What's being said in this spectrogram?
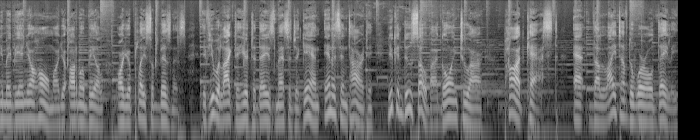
You may be in your home or your automobile or your place of business. If you would like to hear today's message again in its entirety, you can do so by going to our podcast at The Light of the World Daily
